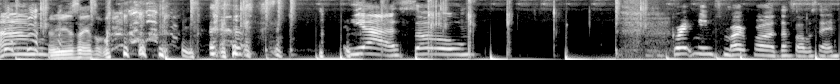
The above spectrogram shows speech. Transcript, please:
Um, so you say something. yeah. So great memes from Oprah. That's what I was saying.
